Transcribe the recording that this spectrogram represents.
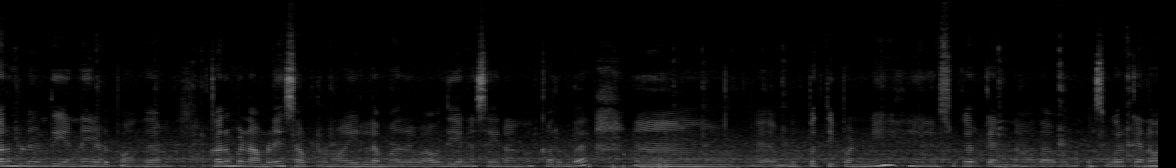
கரும்புலேருந்து எண்ணெய் எடுப்பாங்க. கரும்பை நாமளே சாப்பிட்றோமா? இல்லாமல் அது என்ன செய்கிறாங்க கரும்பை உற்பத்தி பண்ணி சுகர் கேன் அதாவது சுகர் கேனை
